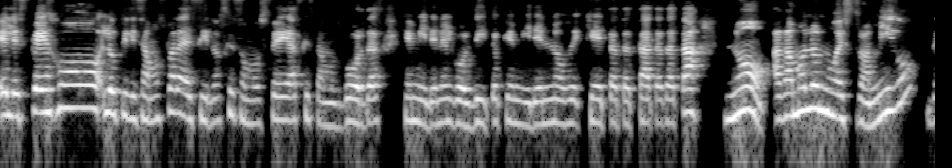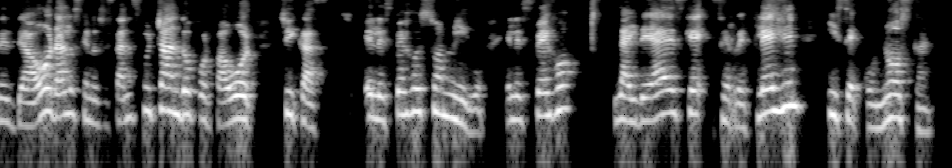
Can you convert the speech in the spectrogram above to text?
el espejo lo utilizamos para decirnos que somos feas, que estamos gordas, que miren el gordito, que miren no sé qué, ta, ta, ta, ta, ta, ta. No, hagámoslo nuestro amigo desde ahora, los que nos están escuchando, por favor, chicas, el espejo es su amigo. El espejo, la idea es que se reflejen y se conozcan.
